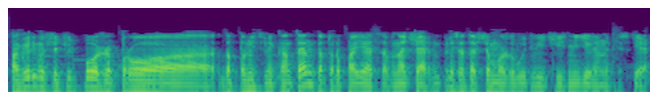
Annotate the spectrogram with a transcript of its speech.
Поговорим еще чуть позже про дополнительный контент, который появится в начале. Ну, в принципе, это все можно будет видеть через неделю на песке.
